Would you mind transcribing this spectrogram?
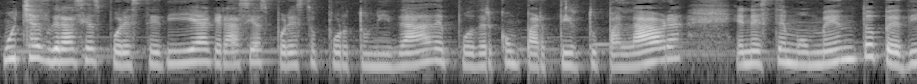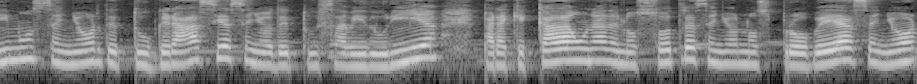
Muchas gracias por este día, gracias por esta oportunidad de poder compartir tu palabra. En este momento pedimos, Señor, de tu gracia, Señor, de tu sabiduría, para que cada una de nosotras, Señor, nos provea, Señor,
